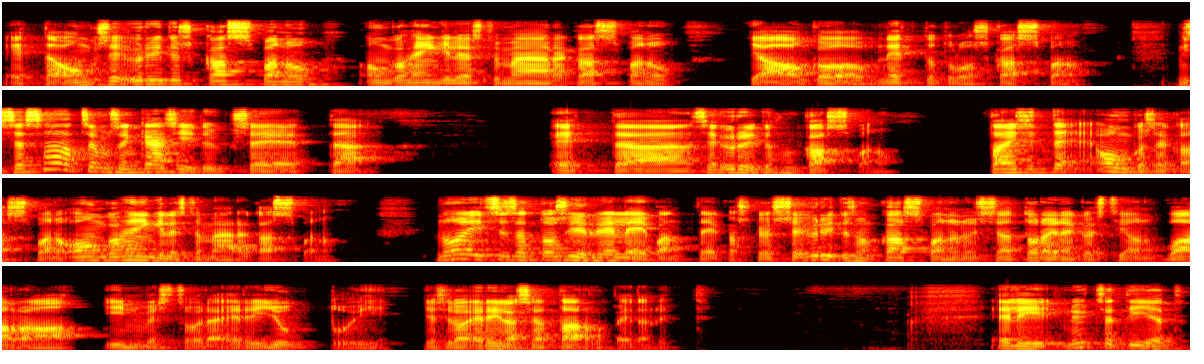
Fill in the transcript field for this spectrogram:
että onko se yritys kasvanut, onko henkilöstömäärä kasvanut ja onko nettotulos kasvanut. Niin sä saat semmoisen käsityksen, että, että se yritys on kasvanut. Tai sitten onko se kasvanut, onko henkilöstömäärä kasvanut. No on itse asiassa tosi relevantteja, koska jos se yritys on kasvanut, niin sillä todennäköisesti on varaa investoida eri juttuihin. Ja sillä on erilaisia tarpeita nyt. Eli nyt sä tiedät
